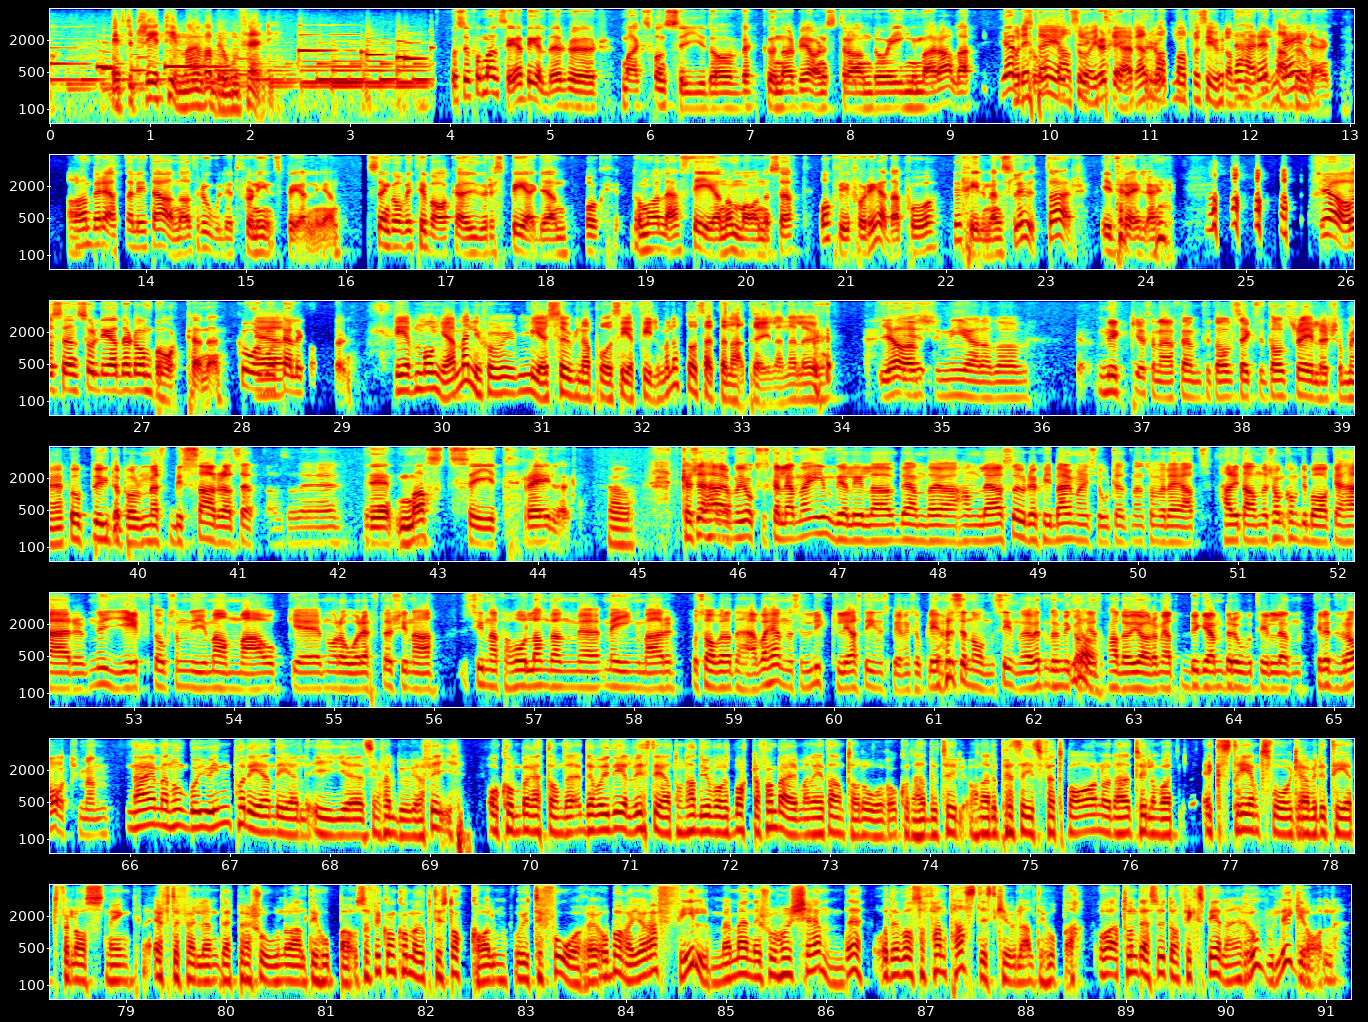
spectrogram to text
Efter tre timmar var bron färdig. Och så får man se bilder hur Max von Sydow, Gunnar Björnstrand och Ingmar alla hjälps Och detta är alltså då i trailern. Man, man får se hur de Det här är trailern. Ja. Och han berättar lite annat roligt från inspelningen. Sen går vi tillbaka ur spegeln och de har läst igenom manuset och vi får reda på hur filmen slutar i trailern. Ja, och sen så leder de bort henne. Går Eh. mot helikoptern. Blev många människor mer sugna på att se filmen efter att ha sett den här trailern? Eller? Ja, Jag är generad av mycket sådana här 50-tals, 60-tals trailers som är uppbyggda på de mest bisarra sätt. Alltså det är... det är must see trailer. Ja. Kanske här vi också ska lämna in det lilla, det enda jag hann läsa ur regi Bergman i stort sett, men som väl är att Harriet Andersson kom tillbaka här nygift och som ny mamma och eh, några år efter sina sina förhållanden med, med Ingmar och sa väl att det här var hennes lyckligaste inspelningsupplevelse någonsin. Och jag vet inte hur mycket Ja. av det som hade att göra med att bygga en bro till, en, till ett vrak. Men Nej, men hon går ju in på det en del i eh, sin självbiografi. Och hon berättar om det. Det var ju delvis det att hon hade ju varit borta från Bergman i ett antal år och hon hade, tydlig, hon hade precis fött barn och det hade tydligen varit extremt svår graviditet, förlossning, efterföljande depression och alltihopa. Och så fick hon komma upp till Stockholm och ut till Fårö och bara göra film med människor hon kände. Och det var så fantastiskt kul alltihopa. Och att hon dessutom fick spela en rolig roll.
